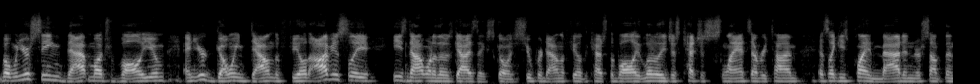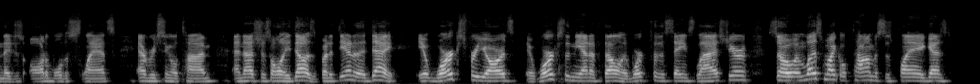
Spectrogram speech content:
But when you're seeing that much volume and you're going down the field, obviously he's not one of those guys that's going super down the field to catch the ball. He literally just catches slants every time. It's like he's playing Madden or something. They just audible the slants every single time, and that's just all he does. But at the end of the day, it works for yards. It works in the NFL, worked for the Saints last year. So unless Michael Thomas is playing against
